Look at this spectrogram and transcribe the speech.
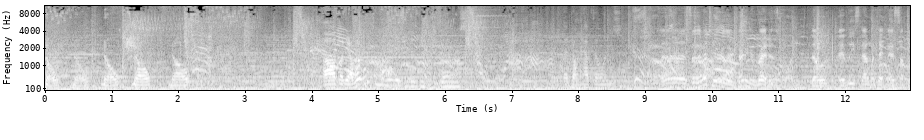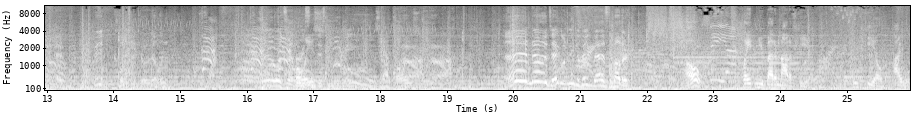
No, no, no, no, no. Uh, but yeah, what was the one of these Disney films? that don't have villains? Uh, so I mentioned earlier, Turning Red is one, though at least that one technically has something a bit closer to a villain. Uh, what's another Bullies? reason this movie? Does it have bullies? Uh, no, technically the Big Bad's mother. Oh, Clayton, you better not have healed. If you healed, I will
